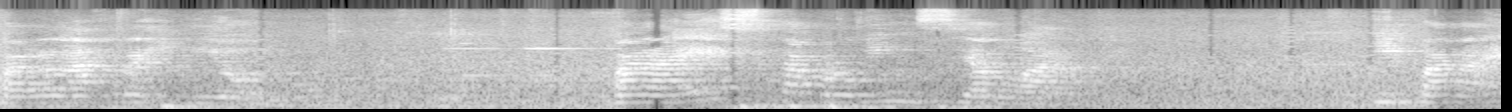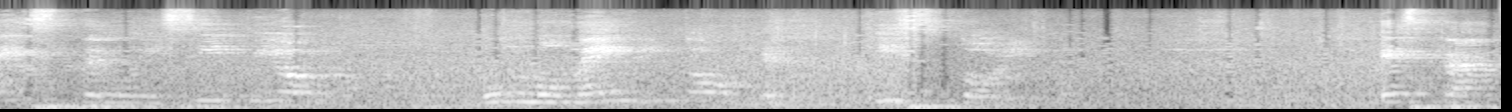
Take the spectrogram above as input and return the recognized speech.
para la región, para esta provincia Duarte y para este municipio un momento histórico. Esta,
